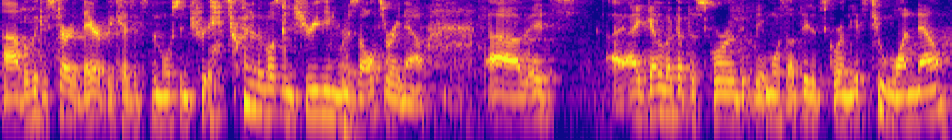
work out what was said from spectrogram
uh, but we can start there because it's the most intri- It's one of the most intriguing results right now. Uh, it's I, I got to look up the score, the, the most updated score in the. It's two one now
